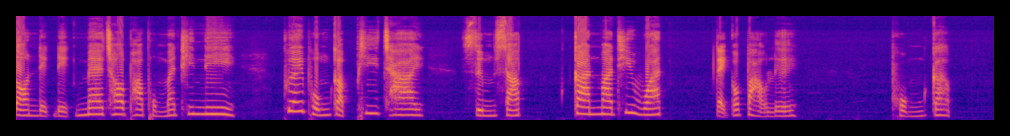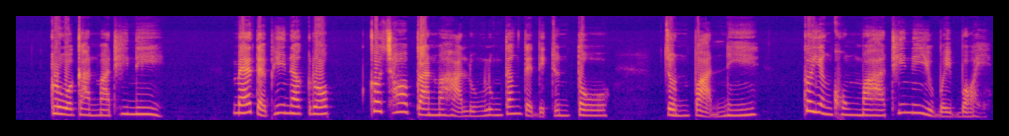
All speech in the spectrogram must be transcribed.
ตอนเด็กๆ แม่ชอบพาผมมาที่นี่ เพื่อให้ผมกับพี่ชาย ซึมซับการมาที่วัด แต่ก็เปล่าเลย ผมกับกลัวการมาที่นี่ แม้แต่พี่นักรบก็ชอบการมาหาหลวงลุงตั้งแต่เด็กจนโต จนป่านนี้ก็ยังคงมาที่นี่อยู่บ่อยๆ ห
